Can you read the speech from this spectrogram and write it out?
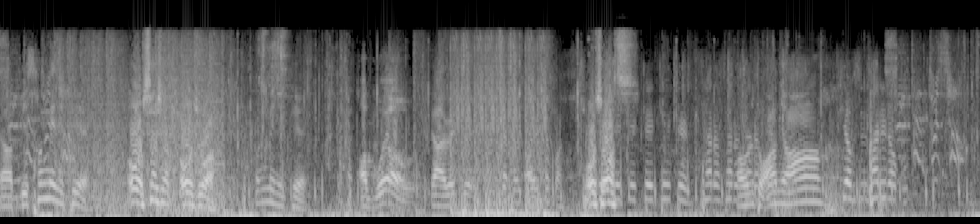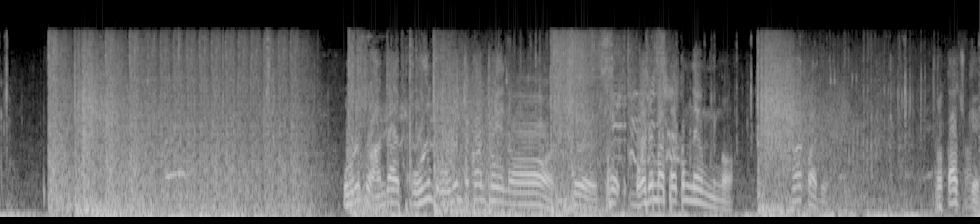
야미 성민이 피해 어 샷샷. 어 좋아. 성민이 피해 아 뭐야? 야 왼쪽. 왼쪽 왼쪽 왼쪽 어, 좋았어. 킬킬킬킬 사려 사려 아 오른쪽 아니 아. 피 없으면 살이라고. 오른쪽 앉아 오른쪽 오른쪽 컨테이너 그 개- 머리만 빼꼼 내는 거. 중간까지 저 따줄게.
